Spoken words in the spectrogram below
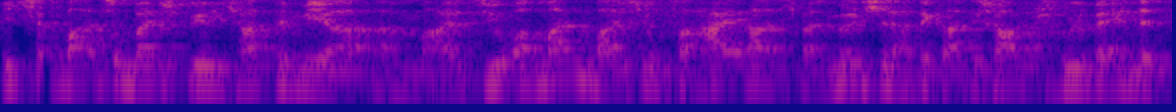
Ich war zum Beispiel, ich hatte mir ähm, als junger Mann, war ich jung verheiratet, ich war in München, hatte gerade die Schauspielschule beendet,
